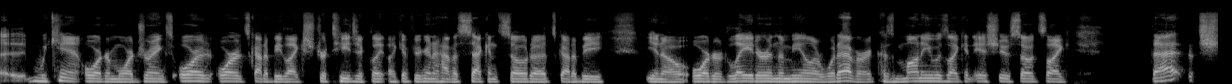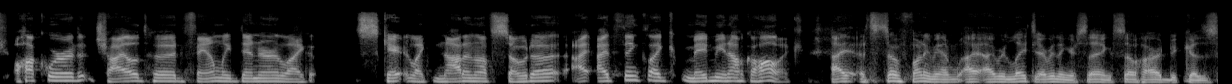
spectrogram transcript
uh, we can't order more drinks or or it's got to be like strategically like if you're going to have a second soda it's got to be you know ordered later in the meal or whatever because money was like an issue. So it's like that awkward childhood family dinner like scare like not enough soda i i think like made me an alcoholic I, it's so funny, man. I, I relate to everything you're saying so hard because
